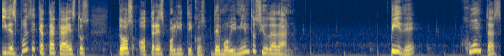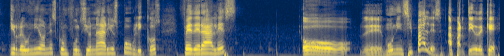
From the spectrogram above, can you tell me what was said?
y después de que ataca a estos dos o tres políticos de movimiento ciudadano, pide juntas y reuniones con funcionarios públicos federales o eh, municipales, a partir de que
